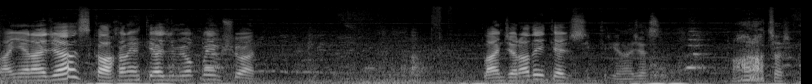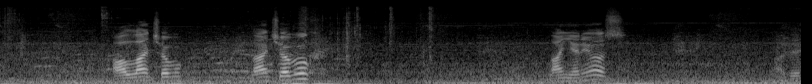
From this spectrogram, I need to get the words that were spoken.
Lan yanacağız. Kalkana ihtiyacım yok benim şu an. Lan cana da ihtiyacı siktir yanacağız. Anahtar. Al lan çabuk. Lan çabuk. Lan yanıyoruz. Hadi.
